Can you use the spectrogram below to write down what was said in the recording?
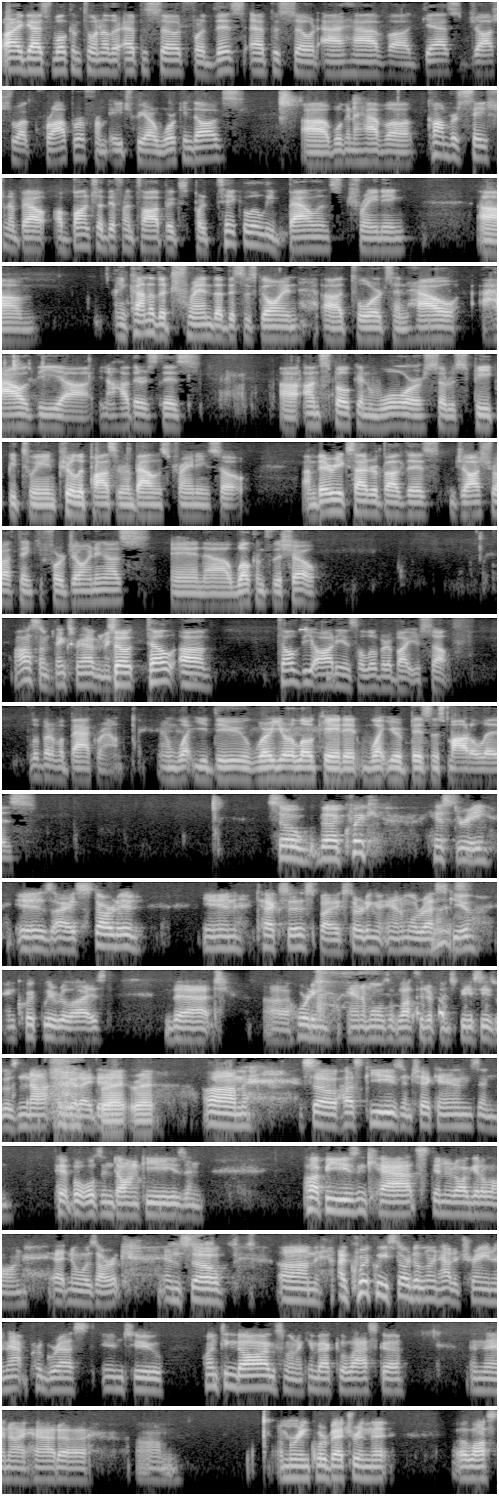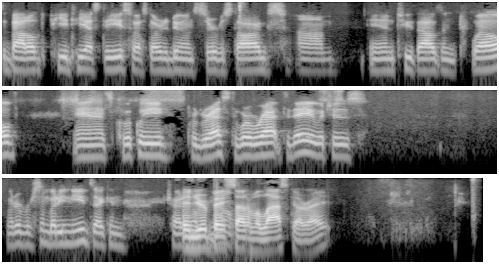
All right, guys, welcome to another episode. For this episode, I have uh, guest Joshua Cropper from HPR Working Dogs. Uh, we're going to have a conversation about a bunch of different topics, particularly balanced training, um, and kind of the trend that this is going uh, towards, and how how the uh, you know how there's this uh, unspoken war, so to speak, between purely positive and balanced training. So I'm very excited about this. Joshua, thank you for joining us and uh, welcome to the show. Awesome. Thanks for having me. So tell um, tell the audience a little bit about yourself, a little bit of a background and what you do, where you're located, what your business model is. So the quick history is I started in Texas by starting an animal rescue nice. and quickly realized that uh, hoarding animals of lots of different species was not a good idea. Right, right. Um, so huskies and chickens and pit bulls and donkeys and puppies and cats didn't all get along at Noah's Ark, and so um, I quickly started to learn how to train, and that progressed into hunting dogs when I came back to Alaska, and then I had a um, a Marine Corps veteran that uh, lost the battle to PTSD, so I started doing service dogs um, in 2012, and it's quickly progressed to where we're at today, which is whatever somebody needs, I can try to. And you're based out. out of Alaska, right?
